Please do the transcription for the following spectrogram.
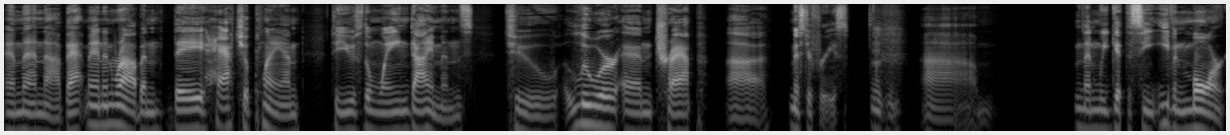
And then uh, Batman and Robin they hatch a plan to use the Wayne diamonds to lure and trap uh, Mister Freeze. hmm Um, and then we get to see even more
